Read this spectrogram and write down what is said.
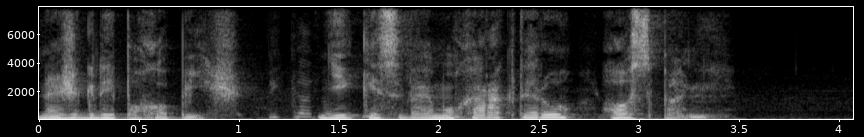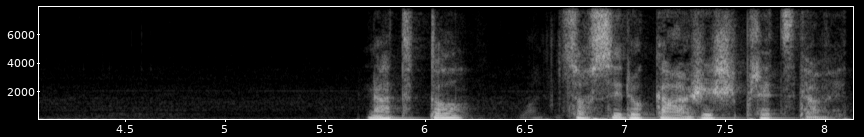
než kdy pochopíš. Díky svému charakteru ho splní. Nad to, co si dokážeš představit.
